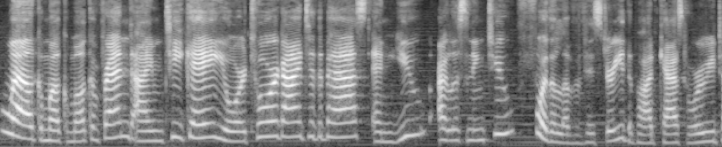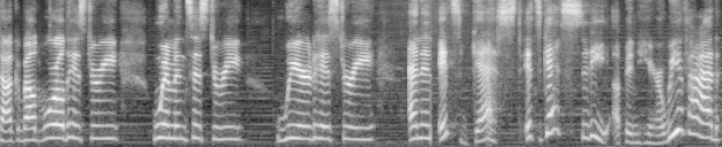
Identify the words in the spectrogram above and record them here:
Welcome, welcome, welcome, friend. I'm TK, your tour guide to the past, and you are listening to For the Love of History, the podcast where we talk about world history, women's history, weird history, and it's guest, it's guest city up in here. We have had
